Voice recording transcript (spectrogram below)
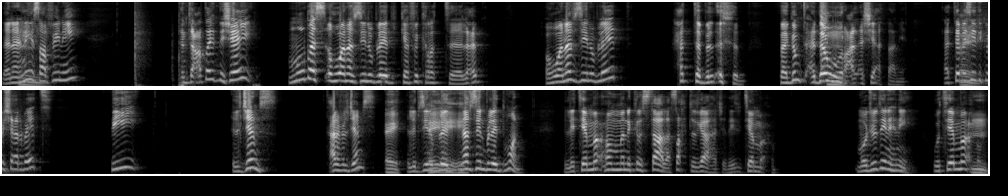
لأن هني. صار فيني أنت أعطيتني شيء مو بس هو نفس Xenoblade كفكرة لعب هو نفس Xenoblade حتى بالاسم فقمت أدور مم. على الأشياء الثانية. تبي أي. أزيدك بالشعر بيت؟ في ال gems. تعرف ال gems؟ أي. اللي ب Xenoblade إي. نفس Xenoblade 1 اللي تجمعهم من كريستاله صح تلقاها كذي تجمعهم. موجودين هني. وتجمعهم مم.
